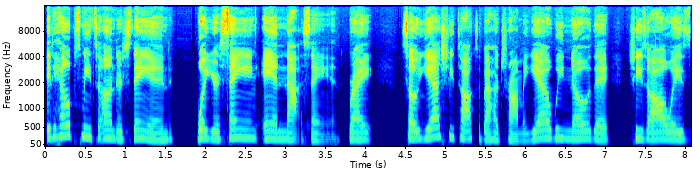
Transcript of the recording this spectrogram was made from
it helps me to understand what you're saying and not saying, right? So, yeah, she talks about her trauma. Yeah, we know that she's always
